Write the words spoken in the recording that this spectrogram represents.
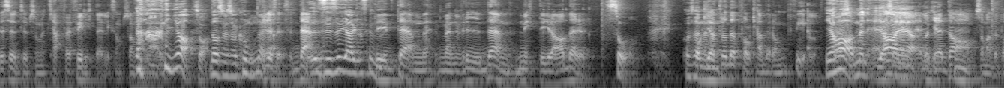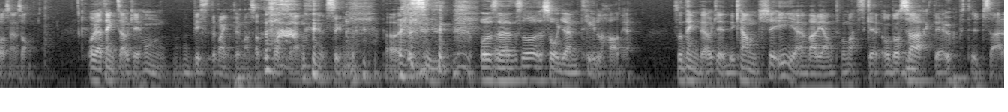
det ser ut typ som ett kaffefilter liksom. Som man ja, Så. de som är som koner. Precis, ja. den. Det ser så jävla skumt Det är den, men vriden 90 grader så. Och sen och jag trodde att folk hade dem fel. Jaha, jag såg, men- jag ja, såg ja, ja, en äldre okej. dam Mm. som hade på sig en sån. Och jag tänkte såhär, okej hon visste bara inte hur man satte på sig den. Synd. Och sen så såg jag en till ha det. Så tänkte jag, okej det kanske är en variant på masker. Och då Mm. sökte jag upp typ så här.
